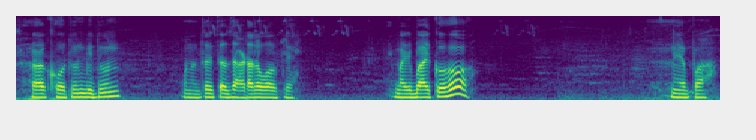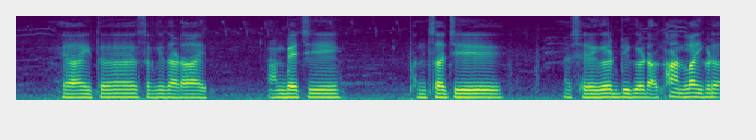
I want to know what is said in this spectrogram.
सगळा खोदून बिदून मग नंतर त्या झाडाला वावले माझी बायको हो. पा ह्या इथं सगळी झाडं आहेत. आंब्याची फणसाची शेगट बिगट आखा आणला इकडं.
